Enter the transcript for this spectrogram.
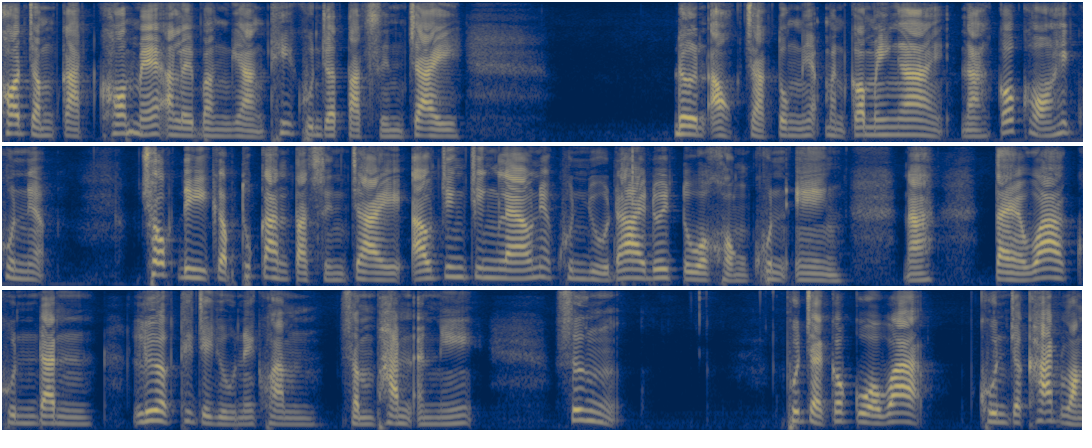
ข้อจำกัดข้อแม้อะไรบางอย่างที่คุณจะตัดสินใจ เดินออกจากตรงนี้มันก็ไม่ง่ายนะก็ขอให้คุณเนี่ยโชคดีกับทุกการตัดสินใจ เอาจริง ๆ แล้วเนี่ยคุณอยู่ได้ด้วยตัวของคุณเองนะแต่ว่าคุณดัน เลือกที่จะอยู่ในความสัมพันธ์อันนี้ ซึ่งผู้จัดก็กลัวว่าคุณจะคาดหวัง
